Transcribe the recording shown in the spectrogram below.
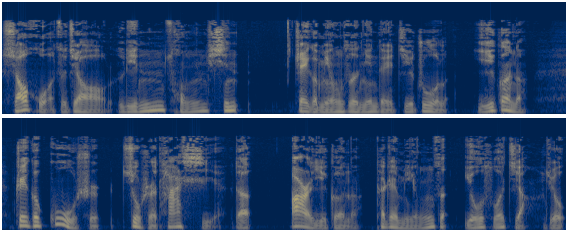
小伙子叫林从新。这个名字您得记住了。一个呢，这个故事就是他写的；二一个呢，他这名字有所讲究。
